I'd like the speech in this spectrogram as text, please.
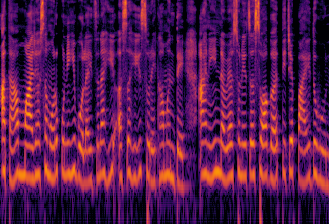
आता माझ्यासमोर कुणीही बोलायचं नाही असंही सुरेखा म्हणते आणि नव्या सुनेचं स्वागत तिचे पाय धुवून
